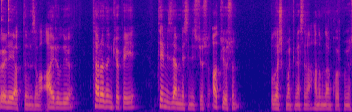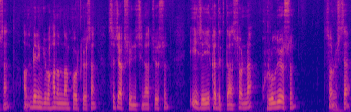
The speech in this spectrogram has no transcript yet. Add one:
Böyle yaptığınız zaman ayrılıyor. Taradın köpeği, temizlenmesini istiyorsun, atıyorsun bulaşık makinesine hanımdan korkmuyorsan. Benim gibi hanımdan korkuyorsan sıcak suyun içine atıyorsun. İyice yıkadıktan sonra kuruluyorsun. Sonuçta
